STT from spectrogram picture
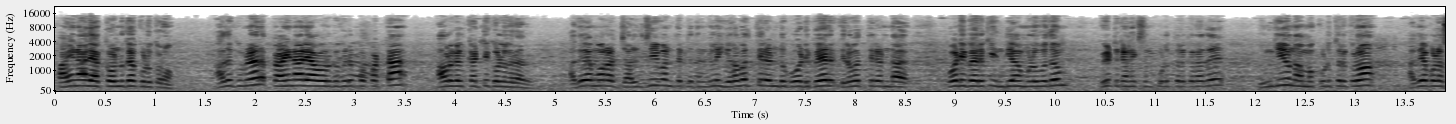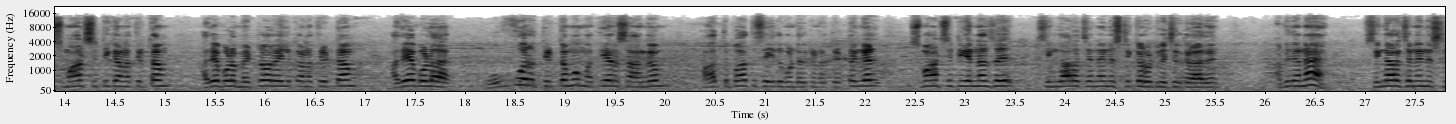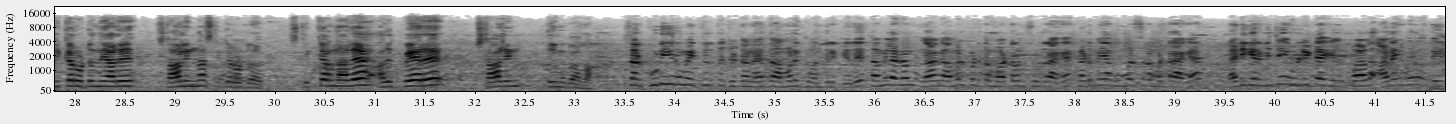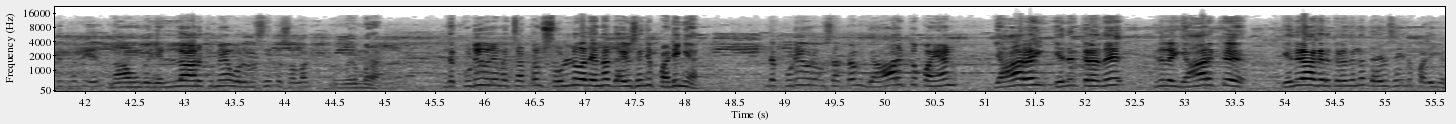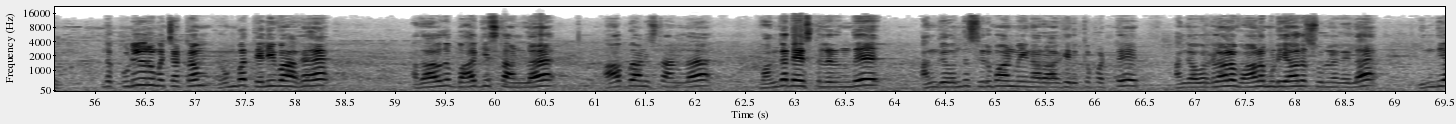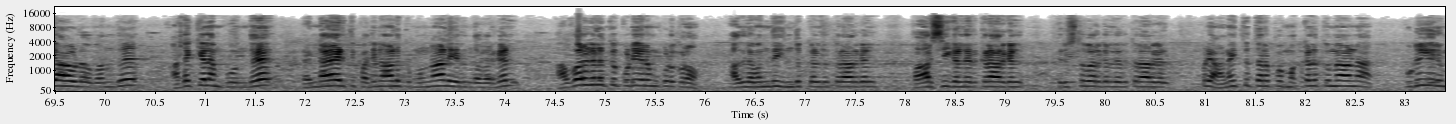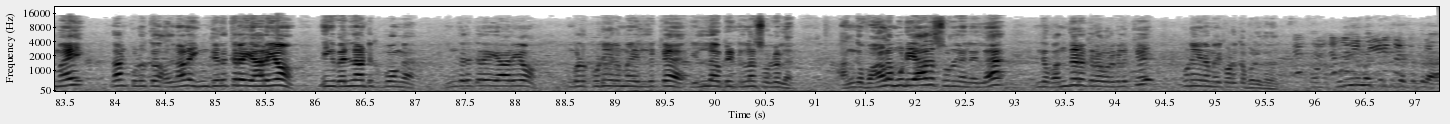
பயனாளி அக்கௌண்ட்டுக்கு கொடுக்குறோம். அதுக்கு முன்னாடி பயனாளி அவருக்கு விருப்பப்பட்டால் அவர்கள் கட்டிக்கொள்கிறார். அதே மாதிரி ஜல்ஜீவன் திட்டத்தின் கீழ் இருபத்தி ரெண்டு கோடி பேர் இருபத்தி ரெண்டு கோடி பேருக்கு இந்தியா முழுவதும் வீட்டு கனெக்ஷன் கொடுத்துருக்கிறது. இங்கேயும் நம்ம கொடுத்துருக்குறோம். அதே போல் ஸ்மார்ட் சிட்டிக்கான திட்டம் அதே போல் மெட்ரோ ரயிலுக்கான திட்டம் அதே போல் ஒவ்வொரு திட்டமும் மத்திய அரசாங்கம் பார்த்து பார்த்து செய்து கொண்டிருக்கின்ற திட்டங்கள். ஸ்மார்ட் சிட்டி என்னது? சிங்கார சென்னைன்னு ஸ்டிக்கர் ஒட்டி வச்சிருக்கிறாரு. அப்படி தானே சிங்கார சென்னைன்னு ஸ்டிக்கர் ஒட்டுந்து யாரு? ஸ்டாலின் தான் ஸ்டிக்கர் ஒட்டுறாரு. ஸ்டிக்கர்னாலே அதுக்கு பேர் ஸ்டாலின் திமுக தான். சார் குடியுரிமை திருத்த சட்டம் நேற்று அமலுக்கு வந்திருக்குது. தமிழகம் நாங்க அமல்படுத்த மாட்டோம்னு சொல்றாங்க. கடுமையா விமர்சனம் பண்றாங்க. நடிகர் விஜய் உள்ளிட்ட பல அனைவரும் இதுக்கு வந்து நான் உங்கள் எல்லாருக்குமே ஒரு விஷயத்தை சொல்ல விரும்புகிறேன் இந்த குடியுரிமை சட்டம் சொல்லுவது என்ன? தயவு செஞ்சு படிங்க. இந்த குடியுரிமை சட்டம் யாருக்கு பயன்? யாரை எதிர்க்கிறது? இதில் யாருக்கு எதிராக இருக்கிறதுன்னு தயவு செய்து படிங்கள் இந்த குடியுரிமை சட்டம் ரொம்ப தெளிவாக அதாவது பாகிஸ்தானில் ஆப்கானிஸ்தானில் வங்கதேசத்திலிருந்து அங்கே வந்து சிறுபான்மையினராக இருக்கப்பட்டு அங்கே அவர்களால் வாழ முடியாத சூழ்நிலையில் இந்தியாவில் வந்து அடைக்கலம் பூந்து ரெண்டாயிரத்தி பதினாலுக்கு முன்னால் இருந்தவர்கள் அவர்களுக்கு குடியுரிமை கொடுக்குறோம். அதில் வந்து இந்துக்கள் இருக்கிறார்கள் பார்சிகள் இருக்கிறார்கள் கிறிஸ்துவர்கள் இருக்கிறார்கள். இப்படி அனைத்து தரப்பு மக்களுக்குமான குடியுரிமை தான் கொடுக்கும் அதனால் இங்கே இருக்கிற யாரையும் நீங்கள் வெளிநாட்டுக்கு போங்க. இங்கே இருக்கிற யாரையும் உங்களுக்கு குடியுரிமை இருக்க இல்லை அப்படின்ட்டுலாம் சொல்லலை. அங்கே வாழ முடியாத சூழ்நிலையில் இங்கே வந்திருக்கிறவர்களுக்கு குடியுரிமை கொடுக்கப்படுகிறது. குடியுரிமை திருத்த சட்டத்தில்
